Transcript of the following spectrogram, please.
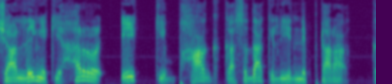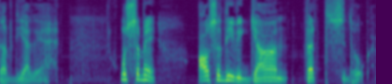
जान लेंगे कि हर एक के भाग का सदा के लिए निपटारा कर दिया गया है। उस समय औषधि विज्ञान व्यर्थ सिद्ध होगा।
